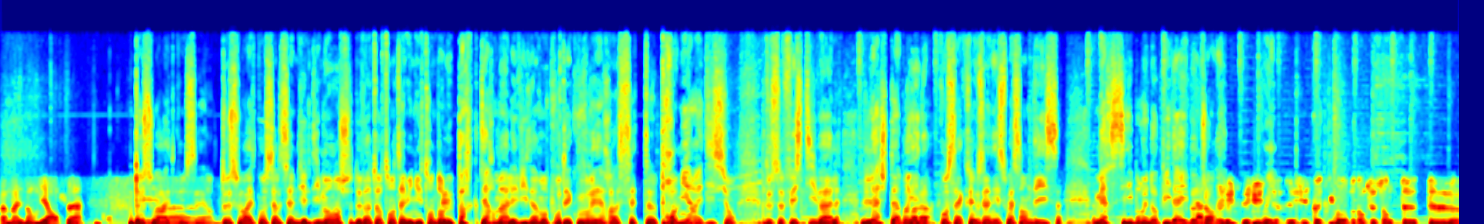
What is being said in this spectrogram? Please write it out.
pas mal d'ambiance. Hein. Deux Et, soirées de euh, concert. Deux soirées de concert le samedi et le dimanche, de 20h30 à minuit 30 dans le parc thermal, évidemment, pour découvrir euh, cette première édition de ce festival, l'Âge ta Bride, Voilà. consacré aux années 70. Merci Bruno Pidaï, bonne Alors journée. juste, juste, Oui. juste petit mot, donc ce sont deux, deux,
